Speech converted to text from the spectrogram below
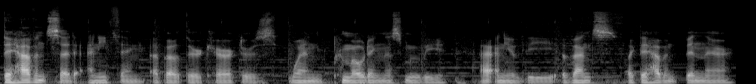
they haven't said anything about their characters when promoting this movie at any of the events. Like they haven't been there,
